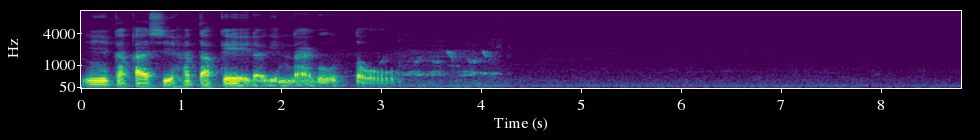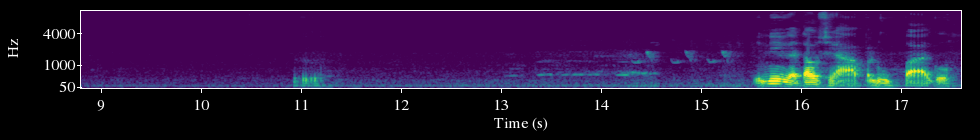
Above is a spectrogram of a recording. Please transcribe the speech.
ini Kakashi Hatake dari Naruto ini nggak tahu siapa lupa aku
